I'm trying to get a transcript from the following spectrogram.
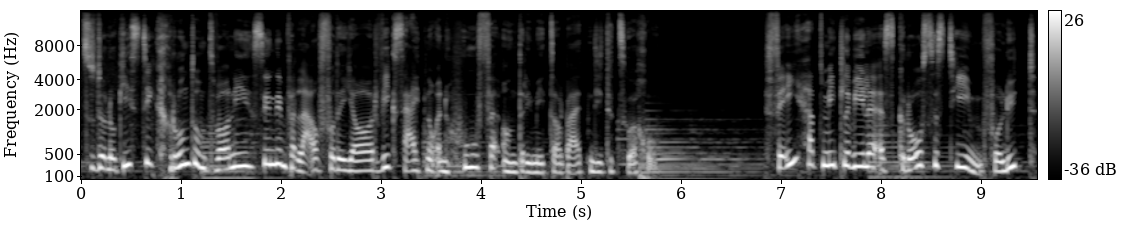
Zu der Logistik rund um die Wanne sind im Verlauf der Jahre, wie gesagt, noch ein Haufen andere Mitarbeitende dazugekommen. Fei hat mittlerweile ein grosses Team von Leuten,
